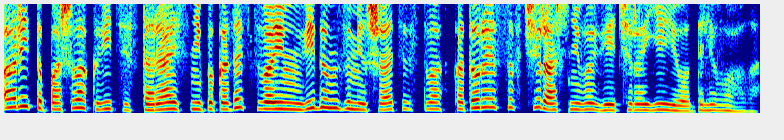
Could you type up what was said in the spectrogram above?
А Рита пошла к Вите, стараясь не показать своим видом замешательства, которое со вчерашнего вечера ее одолевало.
